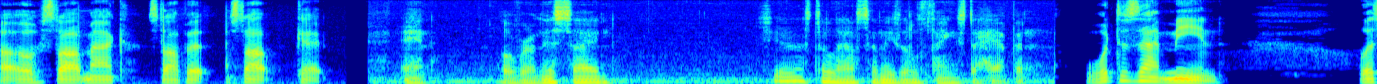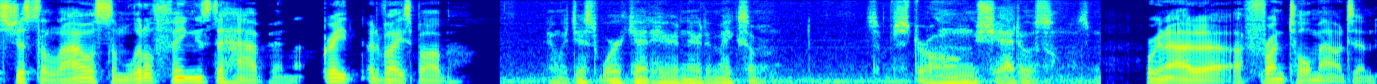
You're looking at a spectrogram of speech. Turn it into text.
uh oh. Stop, Mac. Stop it. Stop. Okay. And over on this side, just allow some of these little things to happen. What does that mean? Let's just allow some little things to happen. Great advice, Bob. And we just work out here and there to make some some strong shadows. We're gonna add a, a frontal mountain,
